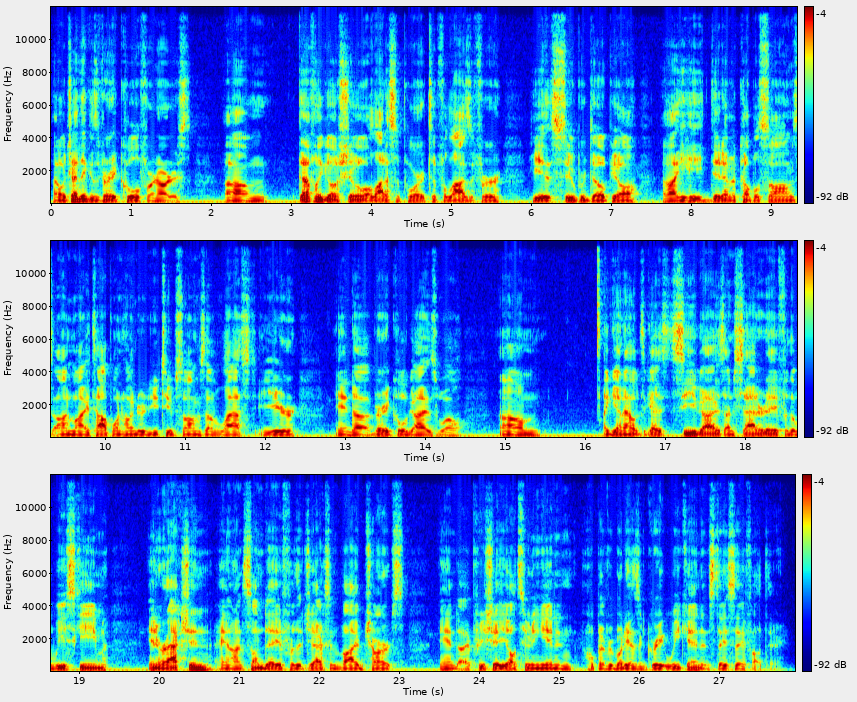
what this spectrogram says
uh, which I think is very cool for an artist. Um, definitely go show a lot of support to Philosopher. He is super dope, y'all. Uh, he, he did have a couple songs on my top 100 YouTube songs of last year, and uh, very cool guy as well. Um, again, I hope to guys see you guys on Saturday for the We Scheme interaction, and on Sunday for the Jackson Vibe charts. And I appreciate y'all tuning in, and hope everybody has a great weekend and stay safe out there.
